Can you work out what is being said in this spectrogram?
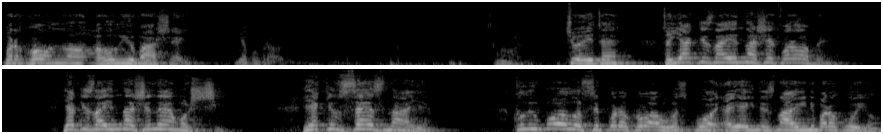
пораховано голові вашій. Я поправлю. От. Чуєте? То як він знає наші хвороби? Як він знає наші немощі? Як він все знає? Коли волоси порахував Господь, а я їх не знаю і не порахую,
